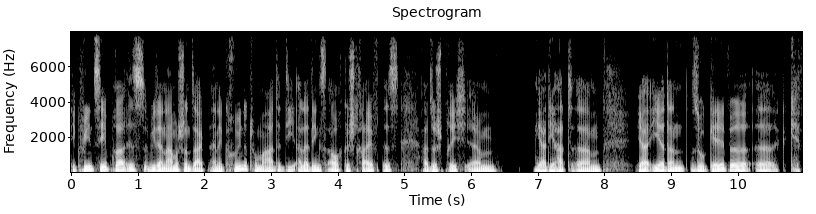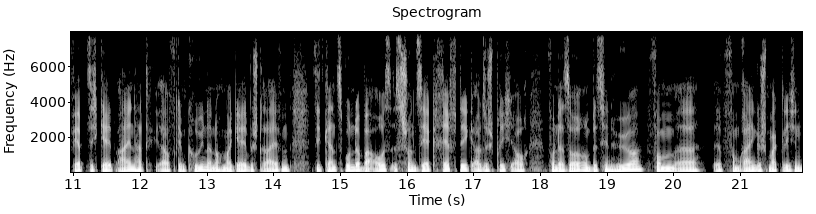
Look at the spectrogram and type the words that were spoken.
Die Green Zebra ist, wie der Name schon sagt, eine grüne Tomate, die allerdings auch gestreift ist. Also sprich, ähm, ja, die hat ähm, ja eher dann so gelbe, äh, färbt sich gelb ein, hat auf dem Grün dann nochmal gelbe Streifen, sieht ganz wunderbar aus, ist schon sehr kräftig, also sprich auch von der Säure ein bisschen höher vom, äh, vom rein geschmacklichen.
